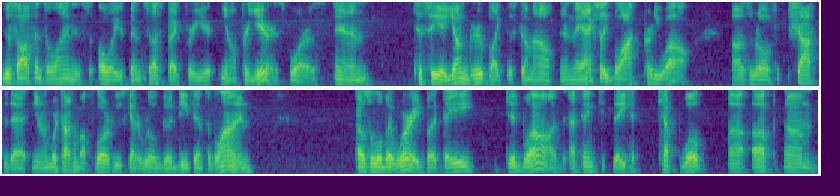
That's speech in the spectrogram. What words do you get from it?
this offensive line has always been suspect for year, you know, for years for us. And to see a young group like this come out and they actually blocked pretty well. I was real shocked that. You know, we're talking about Florida, who's got a real good defensive line. I was a little bit worried, but they did well. I, I think they kept well uh, up um,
